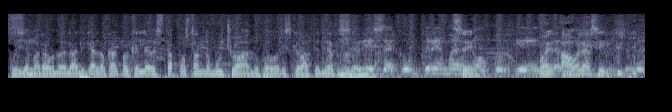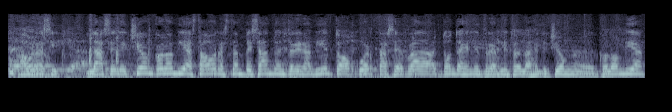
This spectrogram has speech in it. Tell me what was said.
Puede llamar a uno de la liga local porque él le está apostando mucho a los jugadores que va a tener reserva. Fresa con crema Sí. Bueno, ahora sí, ahora sí. La selección Colombia hasta ahora está empezando entrenamiento a puerta cerrada. ¿Dónde es el entrenamiento de la selección eh, Colombia?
